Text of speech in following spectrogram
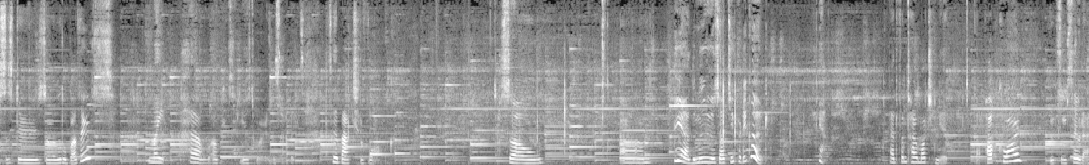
sisters or little brothers, might have a confused where this happens. Let's get back to the vlog. So, um, yeah, the movie was actually pretty good. Yeah. Had a fun time watching it. Got popcorn and some soda.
